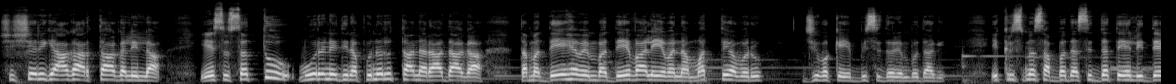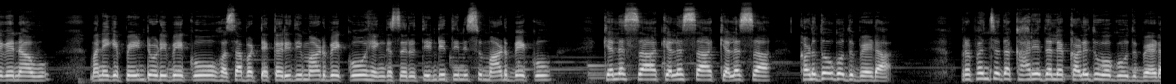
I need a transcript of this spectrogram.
ಶಿಷ್ಯರಿಗೆ ಆಗ ಅರ್ಥ ಆಗಲಿಲ್ಲ. ಯೇಸು ಸತ್ತು, ಮೂರನೇ ದಿನ ಪುನರುತ್ಥಾನರಾದಾಗ ತಮ್ಮ ದೇಹವೆಂಬ ದೇವಾಲಯವನ್ನು ಮತ್ತೆ ಅವರು ಜೀವಕ್ಕೆ ಎಬ್ಬಿಸಿದರು ಎಂಬುದಾಗಿ. ಈ ಕ್ರಿಸ್ಮಸ್ ಹಬ್ಬದ ಸಿದ್ಧತೆಯಲ್ಲಿದ್ದೇವೆ ನಾವು. ಮನೆಗೆ ಪೇಂಟ್ ಹೊಡಿಬೇಕು, ಹೊಸ ಬಟ್ಟೆ ಖರೀದಿ ಮಾಡಬೇಕು, ಹೆಂಗಸರು ತಿಂಡಿ ತಿನಿಸು ಮಾಡಬೇಕು. ಕೆಲಸ ಕೆಲಸ ಕೆಲಸ, ಕಳೆದೋಗೋದು ಬೇಡ. ಪ್ರಪಂಚದ ಕಾರ್ಯದಲ್ಲೇ ಕಳೆದು ಹೋಗುವುದು ಬೇಡ.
